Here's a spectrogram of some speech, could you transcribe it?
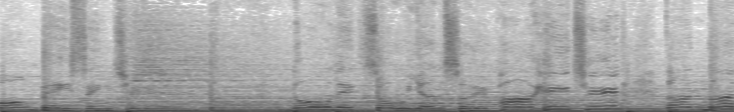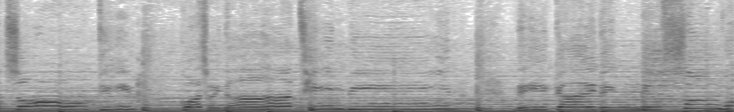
望被成全，努力做人，谁怕气喘？但那终点挂在那天边。你界定了生活，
